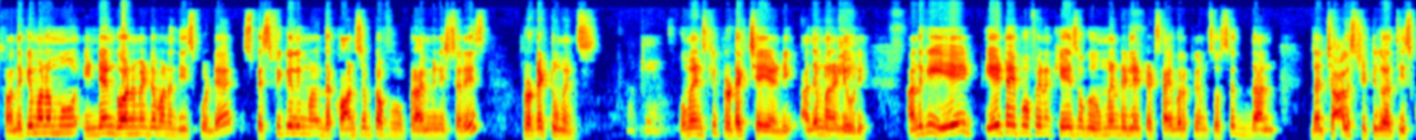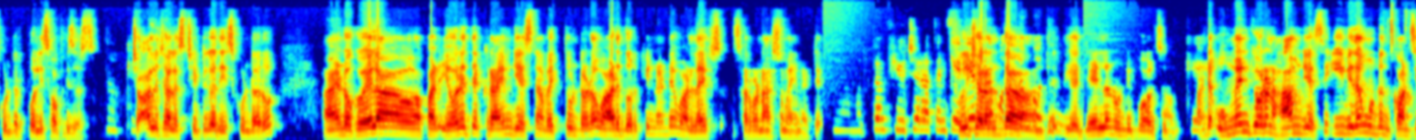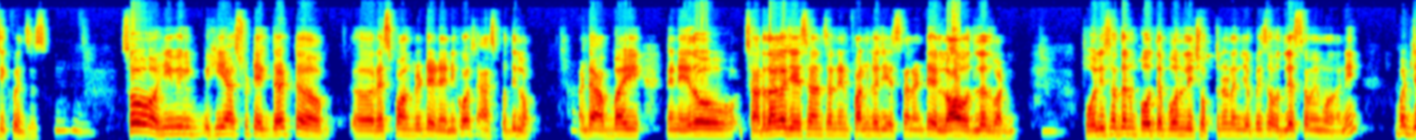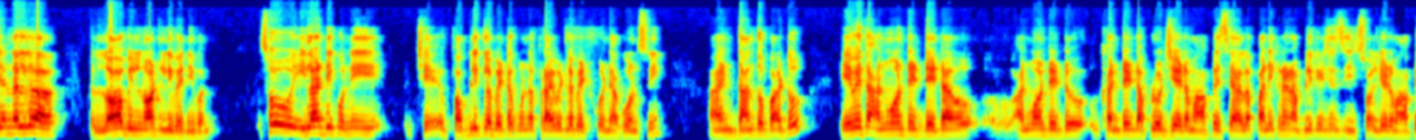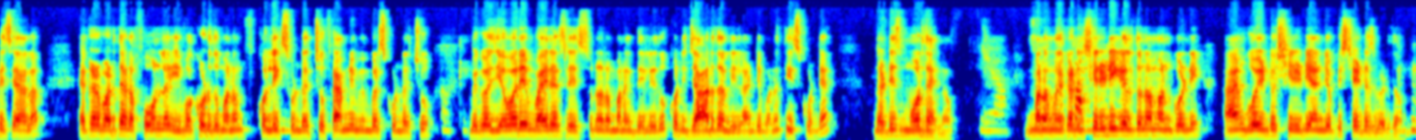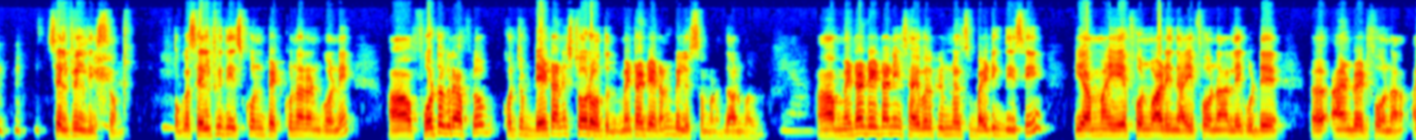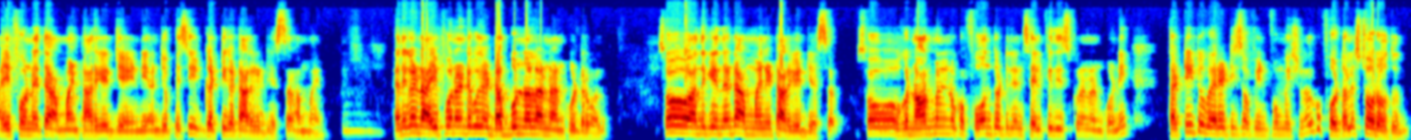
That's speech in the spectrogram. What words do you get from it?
సో అందుకే మనము ఇండియన్ గవర్నమెంట్ మనం తీసుకుంటే స్పెసిఫికలీ మన the concept of prime minister is protect women's ఉమెన్స్కి protect చేయండి. అదే మన డ్యూటీ అందుకే ఏ ఏ టైప్ ఆఫ్ అయినా కేసు ఒక ఉమెన్ రిలేటెడ్ సైబర్ క్రైమ్స్ వస్తే దాన్ని దాన్ని చాలా స్ట్రిక్ట్గా తీసుకుంటారు పోలీస్ ఆఫీసర్స్ చాలా చాలా స్ట్రిక్ట్గా తీసుకుంటారు. అండ్ ఒకవేళ ఎవరైతే క్రైమ్ చేసిన వ్యక్తి ఉంటాడో వాడు దొరికిందంటే వాడి లైఫ్ సర్వనాశనం అయినట్టే. ఫ్యూచర్ అంతా జైల్లో ఉండిపోవాల్సింది. అంటే ఉమెన్కి ఎవరైనా హార్మ్ చేస్తే ఈ విధంగా ఉంటుంది consequences so he will he has to take that responsibility at any cost as per the law అంటే అబ్బాయి నేను ఏదో సరదాగా చేశాను సార్ నేను ఫన్గా చేస్తానంటే లా వదలదు వాడిని. Hmm. పోలీస్ అతను పోతే పోన్లీ చెప్తున్నాడు అని చెప్పేసి వదిలేస్తామేమో కానీ బట్ జనరల్గా law will not leave anyone so ఇలాంటి కొన్ని పబ్లిక్లో పెట్టకుండా ప్రైవేట్లో పెట్టుకోండి అకౌంట్స్ని అండ్ దాంతో పాటు ఏవైతే unwanted data unwanted content upload చేయడం ఆపేసేయాలా పనికిరాని అప్లికేషన్స్ ఇన్స్టాల్ చేయడం ఆపేసేయాలా ఎక్కడ పడితే అక్కడ ఫోన్లో ఇవ్వకూడదు మనం. కొలీగ్స్ ఉండొచ్చు ఫ్యామిలీ మెంబర్స్ ఉండొచ్చు. బికాజ్ ఎవరేం వైరస్ వేస్తున్నారో మనకు తెలియదు కొన్ని జాగ్రత్తలు ఇలాంటివి మనం తీసుకుంటే దట్ ఈస్ మోర్ దైన్. మనం ఎక్కడ షిరిడీకి వెళ్తున్నాం అనుకోండి ఐఎమ్ గోయింగ్ టు షిరిడి అని చెప్పి స్టేటస్ పెడతాం. సెల్ఫీలు తీస్తాం. ఒక సెల్ఫీ తీసుకొని పెట్టుకున్నారు అనుకోండి ఆ ఫోటోగ్రాఫ్లో కొంచెం డేటాని స్టోర్ అవుతుంది. మెటా డేటా అని పిలుస్తాం మనం దాని వల్ల Yeah. ఆ మెటా డేటాని సైబర్ క్రిమినల్స్ బయటికి తీసి ఈ అమ్మాయి ఏ ఫోన్ వాడింది? ఐఫోనా లేకుంటే ఆండ్రాయిడ్ ఫోనా ఐఫోన్ అయితే అమ్మాయిని టార్గెట్ చేయండి అని చెప్పేసి గట్టిగా టార్గెట్ చేస్తారు అమ్మాయిని. ఎందుకంటే ఐఫోన్ అంటే కొంచెం డబ్బు ఉన్న అని అనుకుంటారు వాళ్ళు. సో అందుకే ఏంటంటే అమ్మాయిని టార్గెట్ చేస్తారు. సో ఒక నార్మల్ నేను ఒక ఫోన్ తోటి నేను సెల్ఫీ తీసుకున్నాను అనుకోండి thirty two varieties of information ఒక ఫోటోలో స్టోర్ అవుతుంది.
